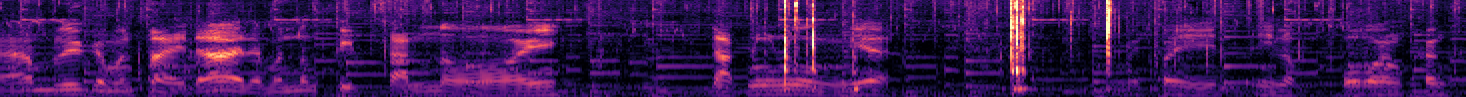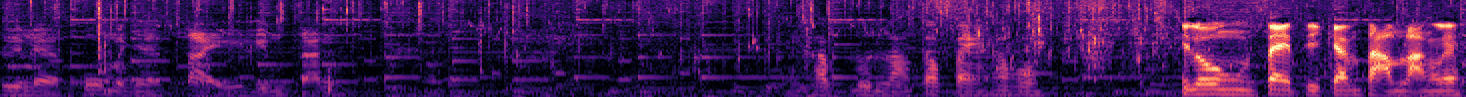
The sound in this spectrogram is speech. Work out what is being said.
น้ำลึกกับมันใส่ได้แต่มันต้องติดสันหน่อย ดักโล่งๆอย่างเงี้ย ค่อยนี่หรอกเพราะว่ากลางคืนเนี่ยคู่มันจะไต่ริมสันนะครับรุ่นหลังต่อไปครับผมนี่ลงใส่ติดกันสามหลังเลย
